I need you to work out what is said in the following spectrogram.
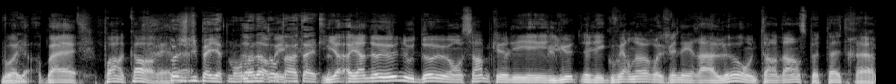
Voilà. Ben, pas encore. elle. Pas Julie Payette, mais on en a d'autres en tête, Il y, en a une ou deux. On semble que les lieux, les gouverneurs généraux là ont une tendance peut-être à,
